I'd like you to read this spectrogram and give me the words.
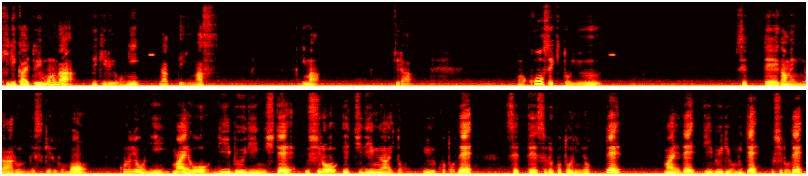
切り替えというものができるようになっています。今、こちら、この鉱石という設定画面があるんですけれども、このように前を DVD にして後ろ HDMI ということで設定することによって前で DVD を見て後ろで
